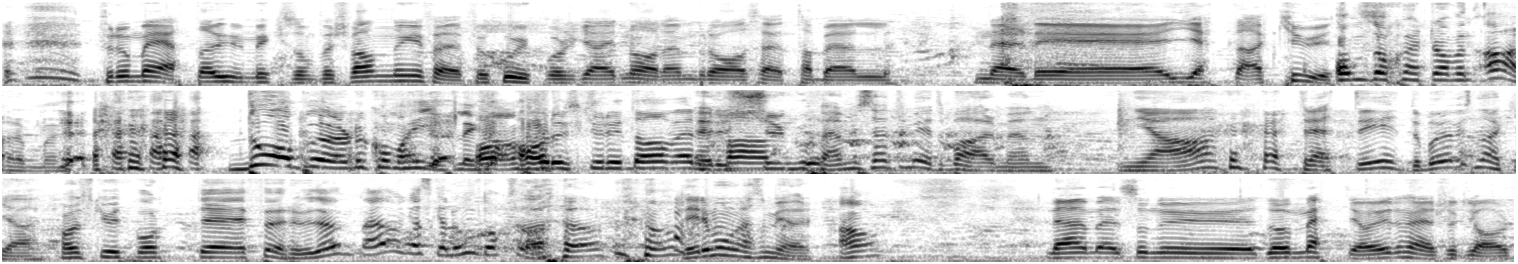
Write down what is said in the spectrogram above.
För att mäta hur mycket som försvann ungefär. För sjukvårdsguiden har en bra så här, tabell när det är jätteakut. Om du har skärt av en arm, då bör du komma hit liksom. har, har du skurit av en Är hand? du 25 cm på armen? Ja, 30? Då börjar vi snacka. Har du skurit bort eh, förhuden? Nej, det var ganska lugnt också. Det är det många som gör. Ja. Nej men så nu, då mätte jag ju den här såklart.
